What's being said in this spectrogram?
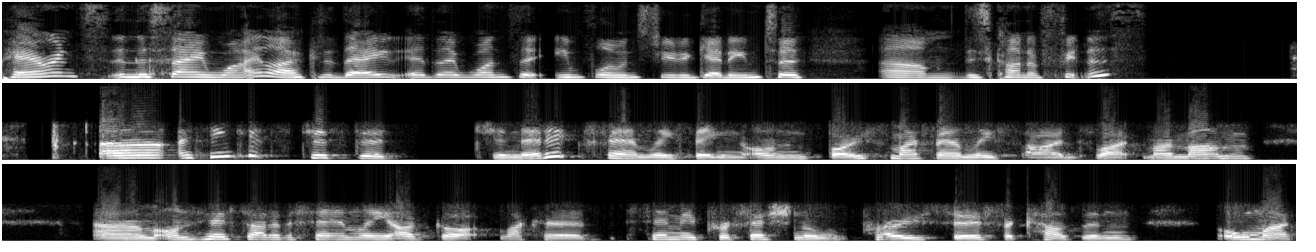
parents in the same way? Like, are they are they ones that influenced you to get into um, this kind of fitness? Uh, I think it's just a genetic family thing on both my family sides. Like my mum, um, on her side of the family, I've got like a semi-professional pro surfer cousin. All my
